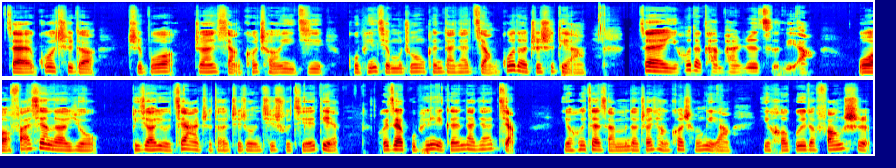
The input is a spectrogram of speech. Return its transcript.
在过去的直播专享课程以及股评节目中跟大家讲过的知识点啊，在以后的看盘日子里啊，我发现了有比较有价值的这种技术节点，会在股评里跟大家讲，也会在咱们的专享课程里啊，以合规的方式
